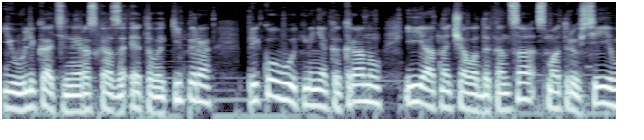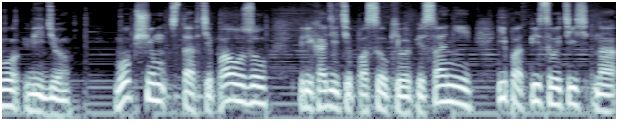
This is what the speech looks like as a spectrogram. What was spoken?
и увлекательные рассказы этого кипера приковывают меня к экрану, и я от начала до конца смотрю все его видео. В общем, ставьте паузу, переходите по ссылке в описании и подписывайтесь на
